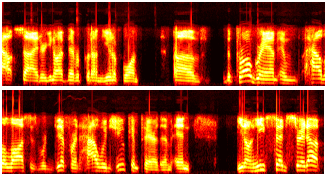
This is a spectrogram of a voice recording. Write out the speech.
outsider. You know, I've never put on the uniform of the program and how the losses were different. How would you compare them? And, you know, he said straight up,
